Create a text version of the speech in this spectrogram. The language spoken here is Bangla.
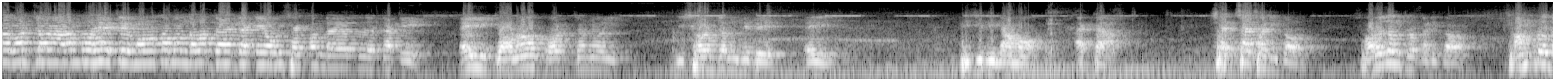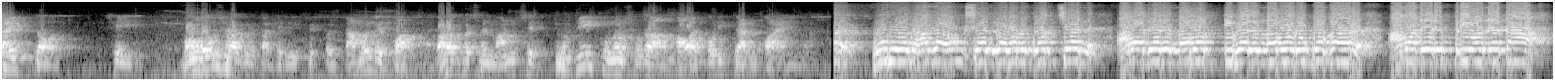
আরম্ভ হয়েছে, মমতা বন্দ্যোপাধ্যায়ের ডাকে, অভিষেক ডাকে। এই জনগর্জনই বিসর্জন দিবে এই বিজেপি নামক একটা স্বেচ্ছাচারী দল, ষড়যন্ত্রকারী দল, সাম্প্রদায়িক দল, সেই বঙ্গোপসাগরে তাদের নিক্ষেপ করে। তাহলে ভারতবর্ষের মানুষের যদি কোনো সুরা হওয়ায় পরিত্রাণ পায় পুরো ভাগে অংশগ্রহণ করছেন আমাদের নবদ্বীপের নবরূপকার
